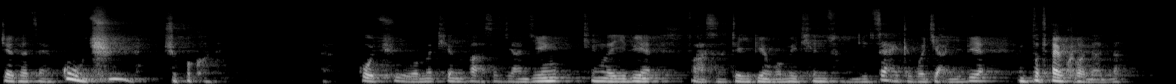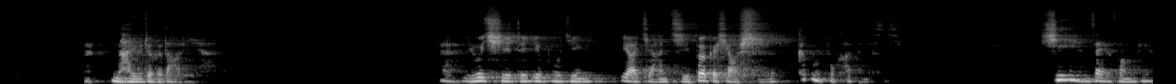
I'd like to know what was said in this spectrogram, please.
这个在过去是不可能。过去我们听法师讲经，听了一遍，法师这一遍我没听出，你再给我讲一遍，不太可能了，哪有这个道理呀？哎，尤其这一部经要讲几百个小时，根本不可能的事情。现在方便，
